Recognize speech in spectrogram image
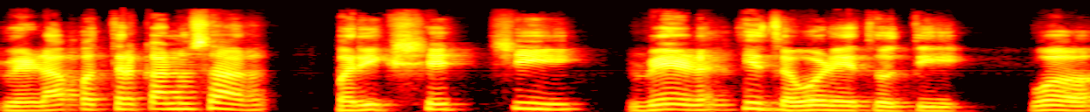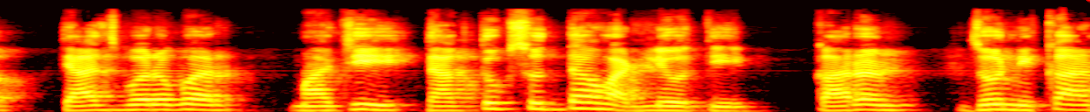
वेळापत्रकानुसार परीक्षेची वेळ ही जवळ येत होती व त्याचबरोबर माझी धाकधूकसुद्धा वाढली होती. कारण जो निकाल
